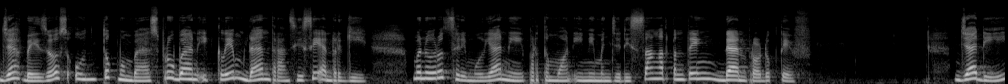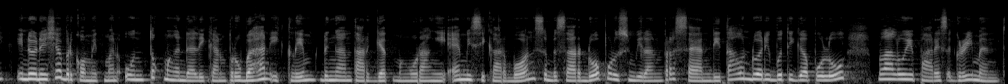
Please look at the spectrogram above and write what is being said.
Jeff Bezos, untuk membahas perubahan iklim dan transisi energi. Menurut Sri Mulyani, pertemuan ini menjadi sangat penting dan produktif. Jadi, Indonesia berkomitmen untuk mengendalikan perubahan iklim dengan target mengurangi emisi karbon sebesar 29% di tahun 2030 melalui Paris Agreement.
